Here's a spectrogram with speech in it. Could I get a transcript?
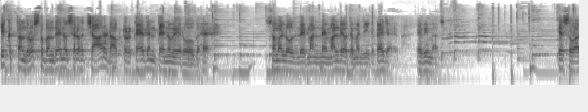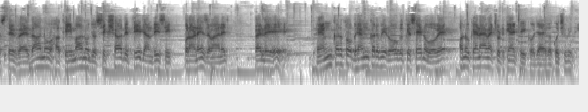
ਇੱਕ ਤੰਦਰੁਸਤ ਬੰਦੇ ਨੂੰ ਸਿਰਫ ਚਾਰ ਡਾਕਟਰ ਕਹਿ ਦੇਣ, ਤੈਨੂੰ ਇਹ ਰੋਗ ਹੈ। ਸਮਝ ਲਓ ਉਹਦੇ ਮਨ ਨੇ, ਮੰਨ ਲਿਓ ਤੇ ਮੰਜੀ ਤੇ ਪੈ ਜਾਏਗਾ। ਇਹ ਵੀ ਮਹਿਸੂਸ ਇਸ ਵਾਸਤੇ ਵੈਦਾਂ ਨੂੰ, ਹਕੀਮਾਂ ਨੂੰ ਜੋ ਸਿੱਖਿਆ ਦਿੱਤੀ ਜਾਂਦੀ ਸੀ ਪੁਰਾਣੇ ਜ਼ਮਾਨੇ 'ਚ, ਪਹਿਲੇ ਭਯੰਕਰ ਤੋਂ ਭਯੰਕਰ ਵੀ ਰੋਗ ਕਿਸੇ ਨੂੰ ਹੋਵੇ, ਉਹਨੂੰ ਕਹਿਣਾ ਮੈਂ ਚੁਟਕੀਆਂ 'ਚ ਠੀਕ ਹੋ ਜਾਏਗਾ ਕੁਝ ਵੀ ਨਹੀਂ,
